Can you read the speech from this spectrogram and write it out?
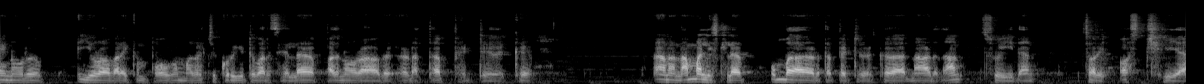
ஐநூறு யூரோ வரைக்கும் போகும். மகிழ்ச்சி குறியீட்டு வரிசையில் பதினோராவது இடத்தை பெற்றிருக்கு. ஆனால் நம்ம லிஸ்ட்டில் ஒன்பதாவது இடத்தை பெற்றிருக்கிற நாடு தான் ஸ்வீடன். சாரி ஆஸ்திரேலியா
